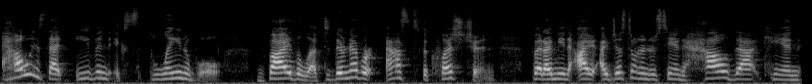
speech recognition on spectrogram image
how is that even explainable by the left? They're never asked the question. But I mean, I, I just don't understand how that can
